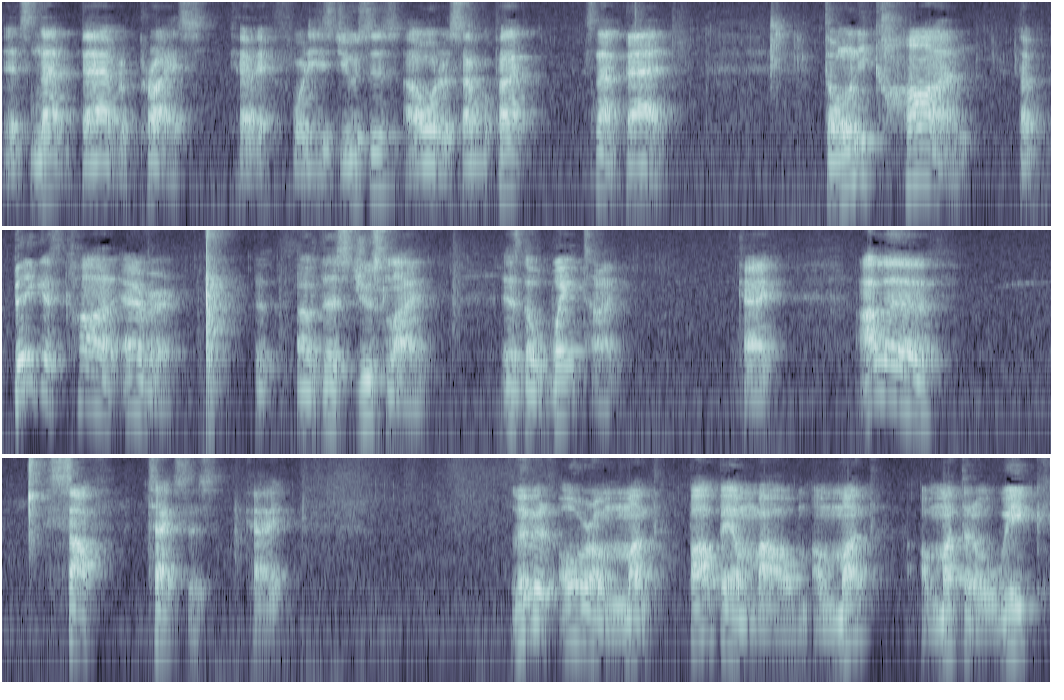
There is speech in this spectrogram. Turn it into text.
it's not bad of a price okay, for these juices. I ordered a sample pack. It's not bad. The only con, the biggest con ever of this juice line is the wait time, okay? I live South Texas, okay? A little bit over a month, probably about a month, a month of a week,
